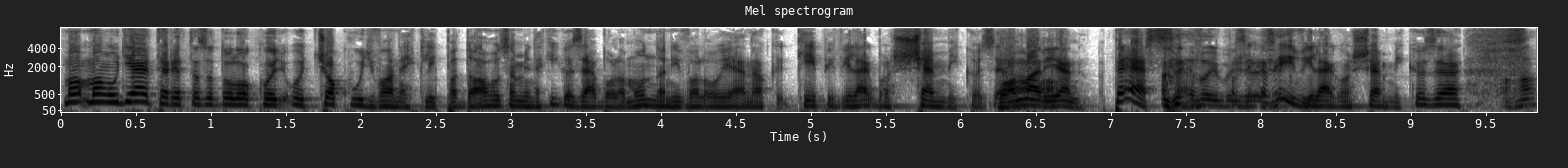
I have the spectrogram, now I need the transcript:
Ma, ma ugye elterjedt az a dolog, hogy, hogy csak úgy van egy klip a dalhoz, aminek igazából a mondani valójának képi világban semmi köze. Van A- már ilyen? Persze. Az, az évvilágon semmi köze. Aha.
